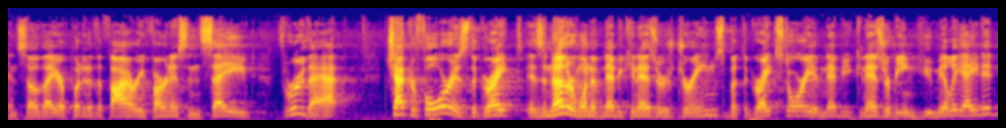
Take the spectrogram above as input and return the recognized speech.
And so they are put into the fiery furnace and saved through that. Chapter 4 is the great is another one of Nebuchadnezzar's dreams, but the great story of Nebuchadnezzar being humiliated.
